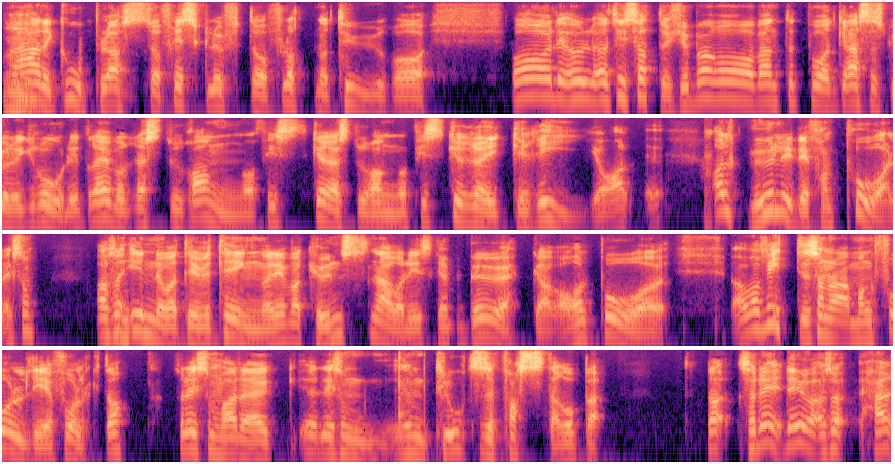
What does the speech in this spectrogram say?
Her er det god plass og frisk luft og flott natur. og og de, og de satt jo ikke bare og ventet på at gresset skulle gro. De drev restaurant og fiskerestaurant og fiskerøykeri og alt, alt mulig de fant på, liksom. Altså innovative ting, og de var kunstnere, og de skrev bøker og holdt på. og ja, Vanvittig sånne mangfoldige folk, da. Som liksom hadde liksom, liksom klorte seg fast der oppe. Da, så det, det er jo altså her,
